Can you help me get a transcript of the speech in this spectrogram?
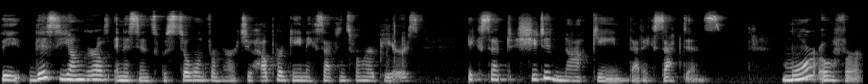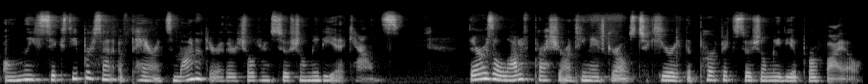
The, this young girl's innocence was stolen from her to help her gain acceptance from her peers, except she did not gain that acceptance. Moreover, only 60% of parents monitor their children's social media accounts. There is a lot of pressure on teenage girls to curate the perfect social media profile,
